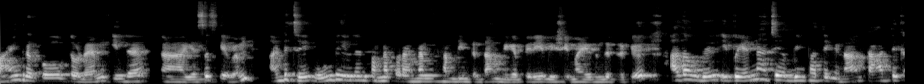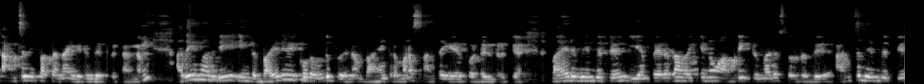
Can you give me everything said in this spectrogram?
பயங்கர கோபத்தோட இந்த எஸ்எஸ்கேவை அடிச்சு உண்டு இல்லைன்னு பண்ண போறாங்க அப்படின்றது தான் மிகப்பெரிய விஷயமா இருந்துட்டு இருக்கு. அதாவது இப்ப என்னாச்சு அப்படின்னு பாத்தீங்கன்னா கார்த்திக் அஞ்சலி பக்கம் தான் இருந்துட்டு இருக்காங்க. அதே மாதிரி இந்த பைரவி கூட வந்து போயின்னா பயங்கரமான சண்டை ஏற்பட்டுக்கிட்டு இருக்கு. பைரவி இருந்துட்டு என் பேரை தான் வைக்கணும் அப்படின்ற மாதிரி சொல்றது அஞ்சலி இருந்துட்டு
